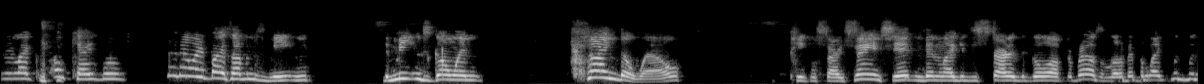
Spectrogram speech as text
And they're like, okay, well, you know, everybody's having this meeting. The meeting's going kind of well. People start saying shit, and then like it just started to go off the rails a little bit. But like, we'll,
